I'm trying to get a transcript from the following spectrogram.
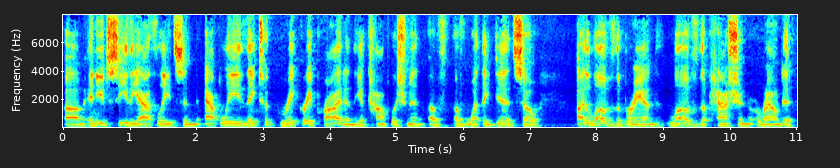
Um, and you'd see the athletes, and aptly, they took great, great pride in the accomplishment of, of what they did. So I love the brand, love the passion around it.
